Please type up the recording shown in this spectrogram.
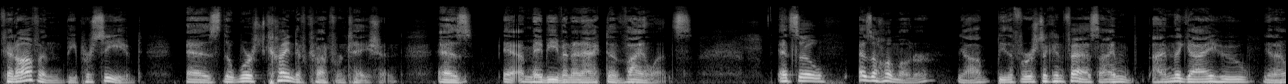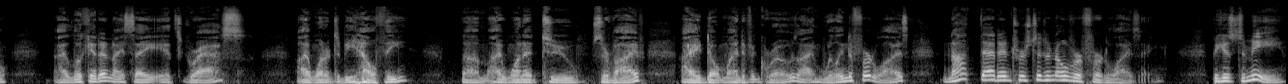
can often be perceived as the worst kind of confrontation, as eh, maybe even an act of violence. And so, as a homeowner, you know, I'll be the first to confess I'm I'm the guy who you know I look at it and I say it's grass. I want it to be healthy. Um, I want it to survive. I don't mind if it grows. I'm willing to fertilize. Not that interested in over fertilizing. Because to me,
